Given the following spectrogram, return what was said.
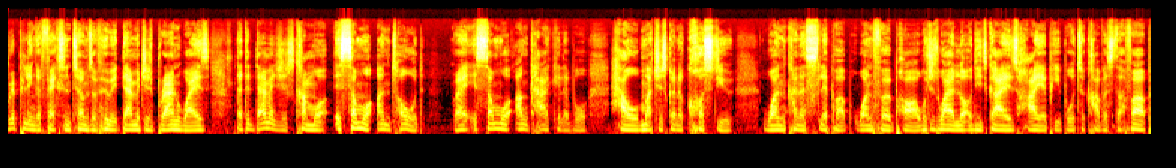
rippling effects in terms of who it damages brand wise. That the damage is somewhat is somewhat untold, right? It's somewhat uncalculable how much it's going to cost you one kind of slip up, one faux pas, which is why a lot of these guys hire people to cover stuff up,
